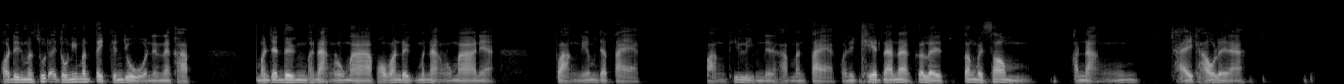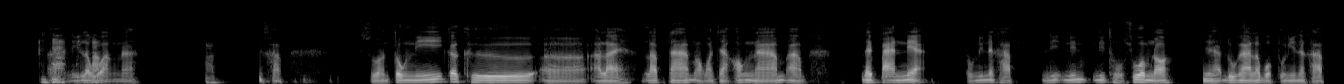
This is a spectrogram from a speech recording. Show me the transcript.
พอดินมันทรุดไอ้ตรงนี้มันติดกันอยู่เนี่ยนะครับ มันจะดึงผนังลงมาพอมันดึงผนังลงมาเนี่ย ฝั่งเนี้ยมันจะแตกฝั่งที่ริมเนี่ยนะครับ มันแตกคราวนี้เคสนั้นน่ะ ก็เลยต้องไปซ่อมผนังใช้เขาเลยนะอะอ่าฮะอันนี้คระรับวังนะครับนะครับ ส่วนตรงนี้ก็คือเอ่ออะไร รับน้ำออกมาจากห้องน้ำอ่าในแปลนเนี่ย ตรงนี้นะครับ นี่นี่นี่โถส้วมเนาะเนี่ยครับดูงานระบบตรงนี้นะครับ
